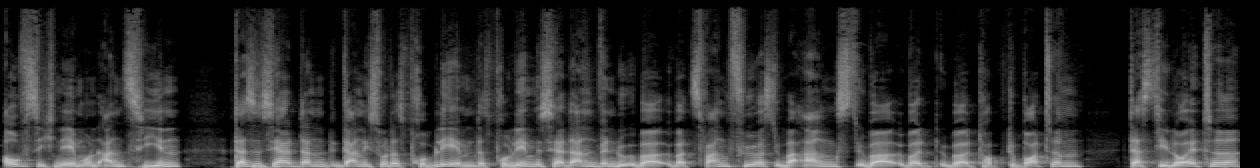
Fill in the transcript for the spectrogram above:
auf sich nehmen und anziehen. Das ist ja dann gar nicht so das Problem. Das Problem ist ja dann, wenn du über, über Zwang führst, über Angst, über, über, über Top to Bottom, dass die Leute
